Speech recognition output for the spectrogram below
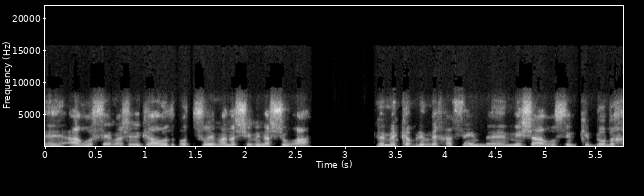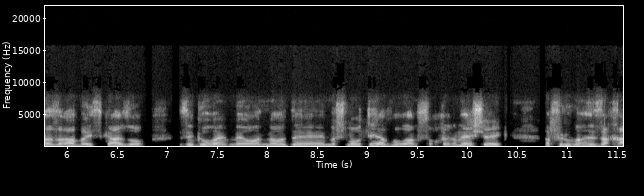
אה, הרוסים מה שנקרא עוצרים אנשים מן השורה ומקבלים נכסים, מי שהרוסים קיבלו בחזרה בעסקה הזו זה גורם מאוד מאוד משמעותי עבורם, סוחר נשק, אפילו זכה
